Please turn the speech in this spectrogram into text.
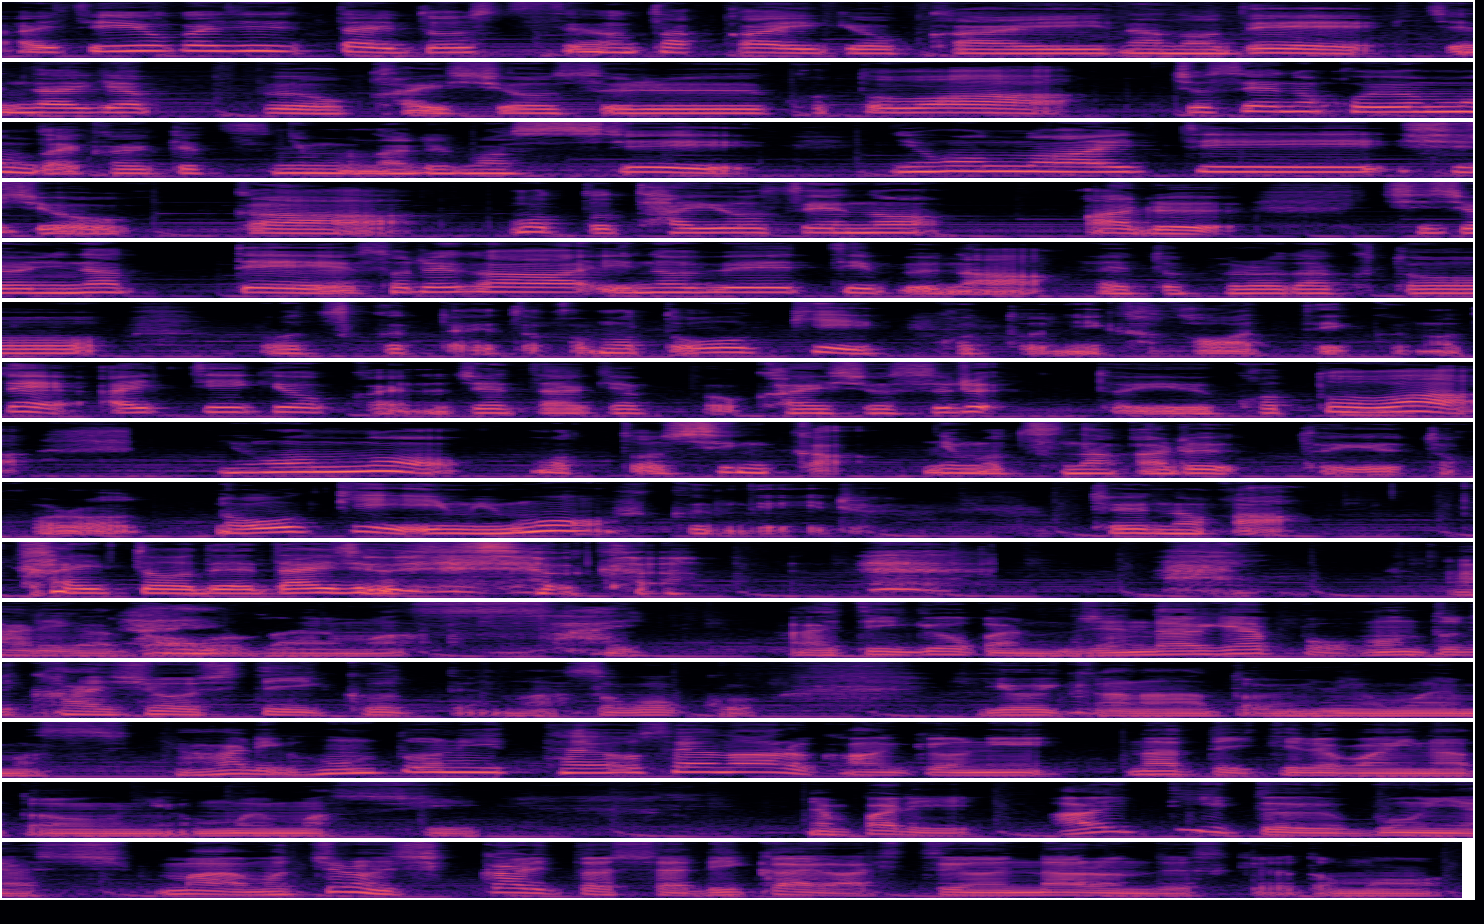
IT 業界自体同質性の高い業界なので、ジェンダーギャップを解消することは、女性の雇用問題解決にもなりますし、日本の IT 市場がもっと多様性のある市場になって、それがイノベーティブな、えっと、プロダクトを作ったりとか、もっと大きいことに関わっていくので、IT 業界のジェンダーギャップを解消するということは、日本のもっと進化にもつながるというところの大きい意味も含んでいるというのが回答で大丈夫でしょうか？はい。ありがとうございます。はい。IT 業界のジェンダーギャップを本当に解消していくっていうのはすごく良いかなというふうに思います。やはり本当に多様性のある環境になっていければいいなというふうに思いますし、やっぱり IT という分野し、まあもちろんしっかりとした理解は必要になるんですけれども、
